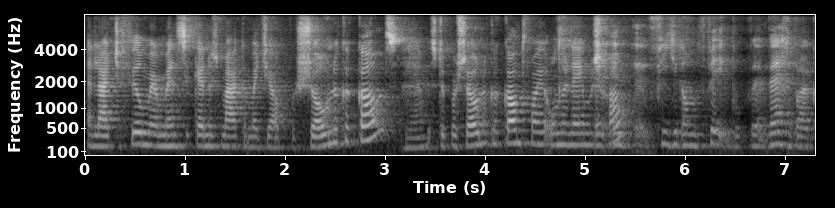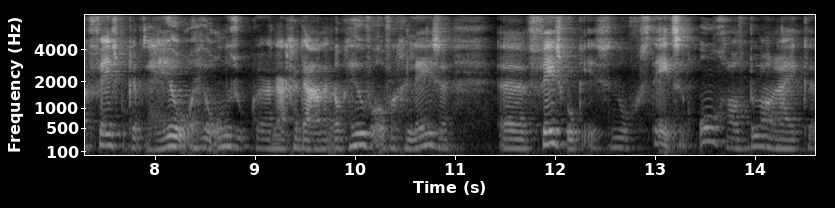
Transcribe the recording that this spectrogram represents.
en laat je veel meer mensen kennis maken met jouw persoonlijke kant. Ja. Dus de persoonlijke kant van je ondernemerschap. en, vind je dan Facebook? Wij, wij gebruiken Facebook. Ik heb er heel, heel onderzoek eh, naar gedaan en ook heel veel over gelezen. Eh, Facebook is nog steeds een ongelooflijk belangrijk eh,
